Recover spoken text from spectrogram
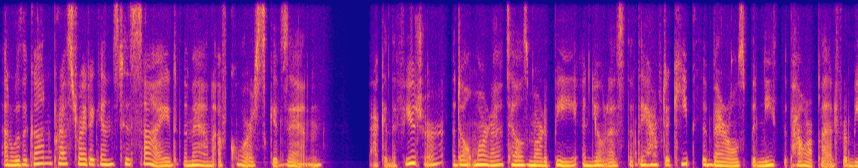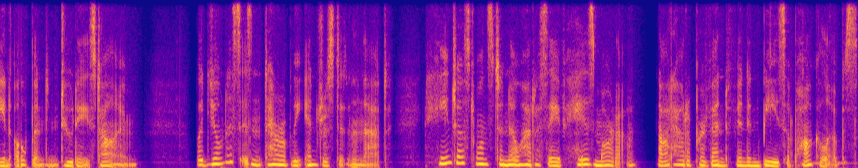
And with a gun pressed right against his side, the man, of course, gives in. Back in the future, adult Marta tells Marta B and Jonas that they have to keep the barrels beneath the power plant from being opened in two days' time. But Jonas isn't terribly interested in that. He just wants to know how to save his Marta, not how to prevent Winden B's apocalypse.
